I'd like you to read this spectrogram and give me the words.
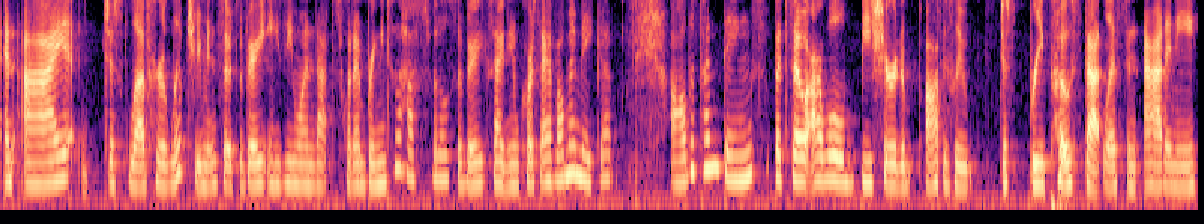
And I just love her lip treatment. So it's a very easy one. That's what I'm bringing to the hospital. So very exciting. Of course, I have all my makeup, all the fun things. But so I will be sure to obviously just repost that list and add any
